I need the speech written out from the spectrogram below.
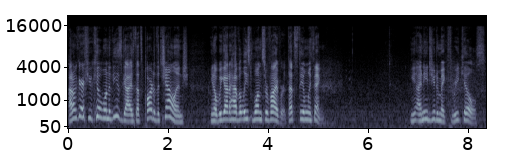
I don't care if you kill one of these guys, that's part of the challenge. You know, we gotta have at least one survivor. That's the only thing. I need you to make three kills.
